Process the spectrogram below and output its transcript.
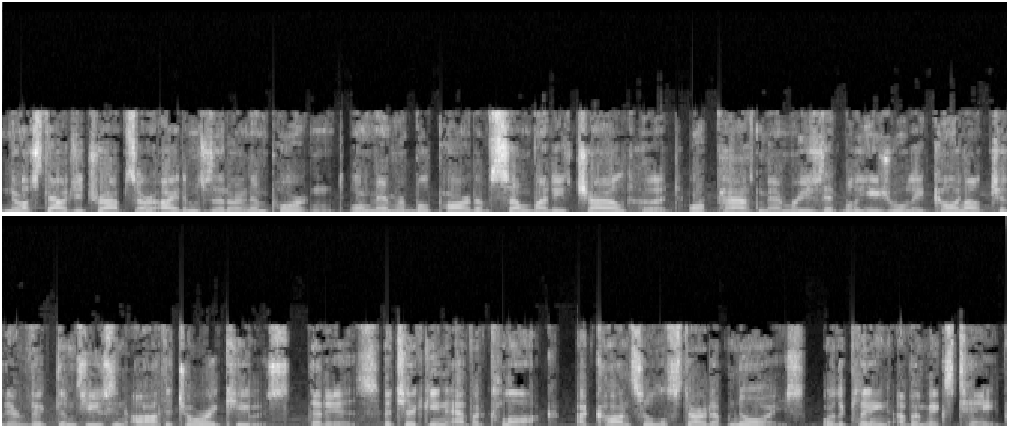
Nostalgia traps are items that are an important or memorable part of somebody's childhood or past memories that will usually call out to their victims using auditory cues, that is, the ticking of a clock, a console startup noise, or the playing of a mixtape.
